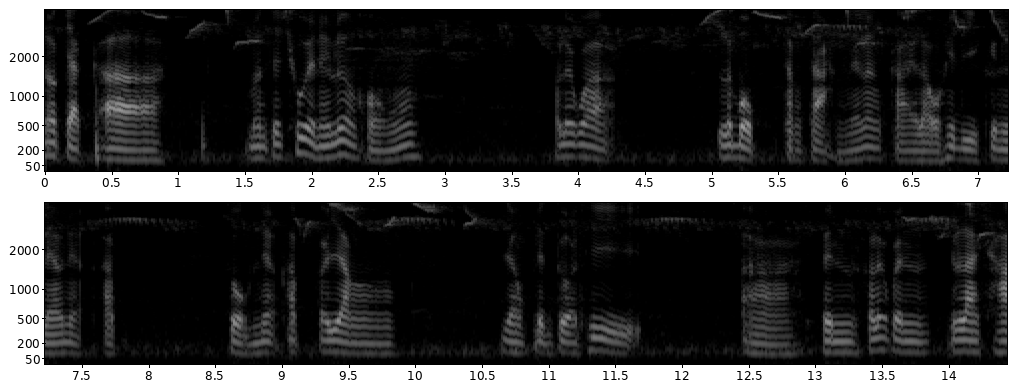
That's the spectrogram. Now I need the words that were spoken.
นอกจากอ่ามันจะช่วยในเรื่องของเขาเรียกว่าระบบต่างๆ ในร่างกายเราให้ดีขึ้นแล้วเนี่ยครับสมเนี่ยครับก็ยังยังเป็นตัวที่อ่าเป็นเขาเรียกเป็นเป็นราชา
